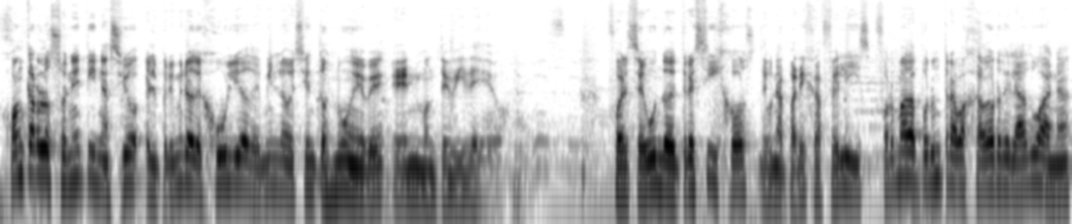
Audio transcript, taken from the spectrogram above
Juan Carlos Sonetti nació el 1 de julio de 1909 en Montevideo. Fue el segundo de tres hijos de una pareja feliz formada por un trabajador de la aduana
